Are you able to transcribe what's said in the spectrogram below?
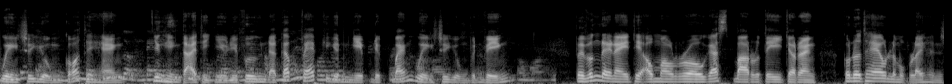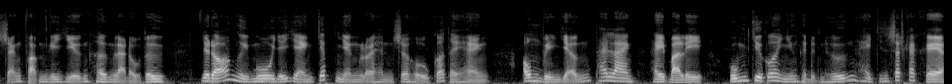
quyền sử dụng có thời hạn, nhưng hiện tại thì nhiều địa phương đã cấp phép cho doanh nghiệp được bán quyền sử dụng vĩnh viễn. Về vấn đề này thì ông Mauro Gasparotti cho rằng condotel là một loại hình sản phẩm nghỉ dưỡng hơn là đầu tư. Do đó, người mua dễ dàng chấp nhận loại hình sở hữu có thời hạn. Ông viện dẫn Thái Lan hay Bali cũng chưa có những định hướng hay chính sách khắc khe.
